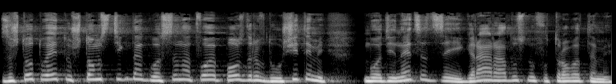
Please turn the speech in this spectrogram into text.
Защото ето, щом стигна гласа на твоя поздрав до ушите ми, младенецът заигра радостно в отробата ми.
